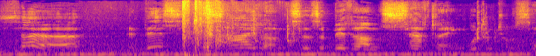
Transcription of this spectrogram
Sir, this silence is a bit unsettling, wouldn't you say?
